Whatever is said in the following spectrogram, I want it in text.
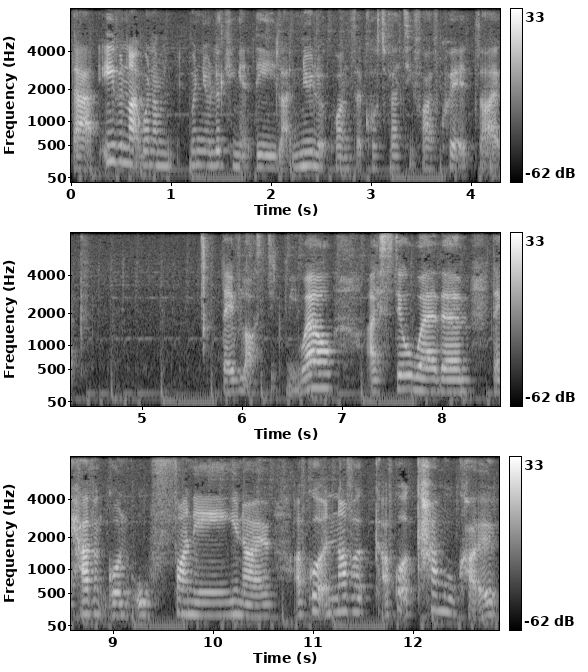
that even like when I'm when you're looking at the like new look ones that cost 35 quid like they've lasted me well. I still wear them. They haven't gone all funny you know. I've got another I've got a camel coat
